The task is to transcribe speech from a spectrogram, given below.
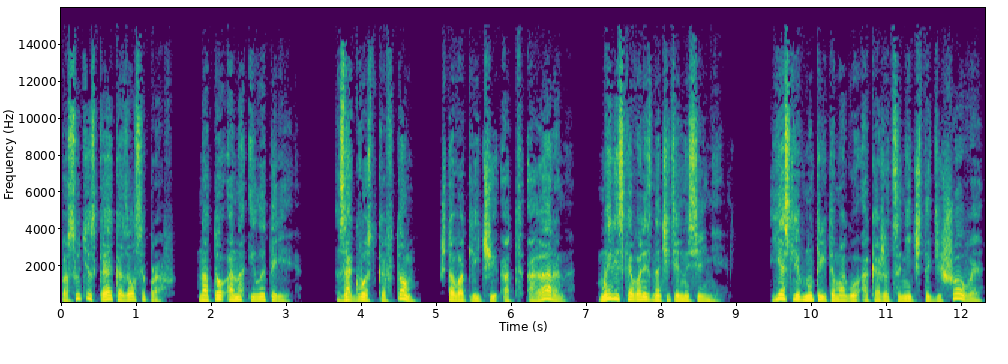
По сути, Скай оказался прав. На то она и лотерея. Загвоздка в том, что в отличие от Аарона, мы рисковали значительно сильнее. Если внутри Тамаго окажется нечто дешевое,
